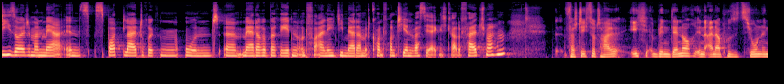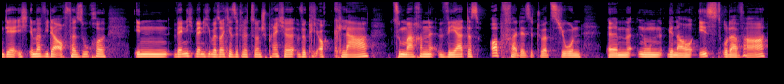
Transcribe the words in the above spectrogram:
Die sollte man mehr ins Spotlight rücken und äh, mehr darüber reden und vor allen Dingen die mehr damit konfrontieren, was sie eigentlich gerade falsch machen. Verstehe ich total. Ich bin dennoch in einer Position, in der ich immer wieder auch versuche, in, wenn ich, wenn ich über solche Situationen spreche, wirklich auch klar zu machen, wer das Opfer der Situation ähm, nun genau ist oder war,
